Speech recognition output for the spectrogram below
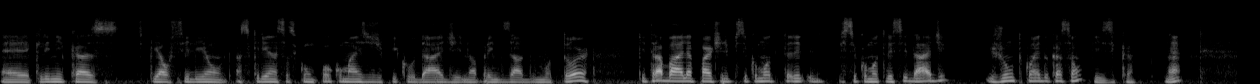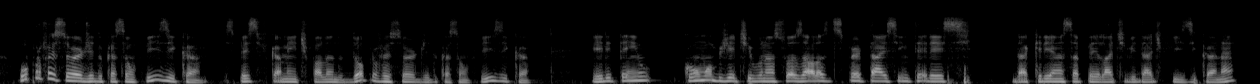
é, clínicas que auxiliam as crianças com um pouco mais de dificuldade no aprendizado motor, que trabalha a parte de psicomotri psicomotricidade junto com a educação física. Né? O professor de educação física, especificamente falando do professor de educação física, ele tem como objetivo nas suas aulas despertar esse interesse da criança pela atividade física, né?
